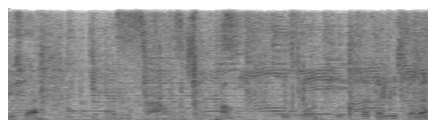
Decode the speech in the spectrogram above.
Wisłę. Wisłą, trzecią Wisłę, nie?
